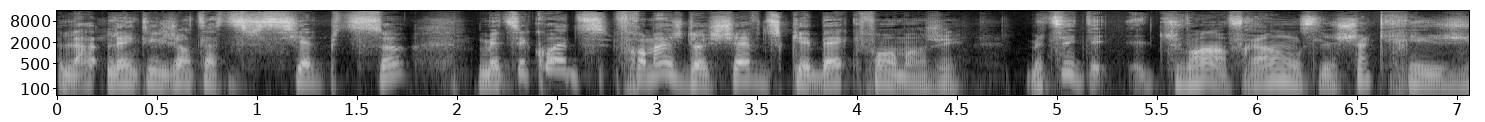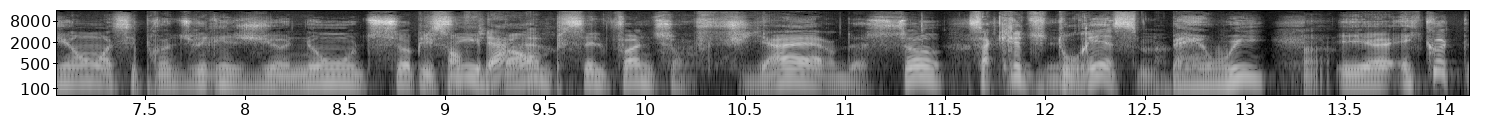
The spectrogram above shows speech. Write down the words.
la- l'intelligence artificielle, puis tout ça. Mais tu sais quoi, du fromage de chef du Québec, il faut en manger. Mais tu sais, tu vas en France, là, chaque région a ses produits régionaux, tout ça. Puis c'est bon, puis c'est le fun. Ils sont fiers de ça. Ça crée du tourisme. Ben oui. Et euh, écoute,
